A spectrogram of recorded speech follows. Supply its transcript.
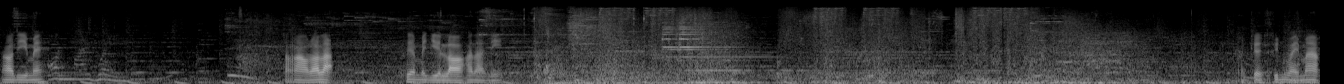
เอาดีไหมต้องเอาแล้วล่ะ เพื่อนมายืนรอขนาดนี้ เกิดขึ้นไวมาก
